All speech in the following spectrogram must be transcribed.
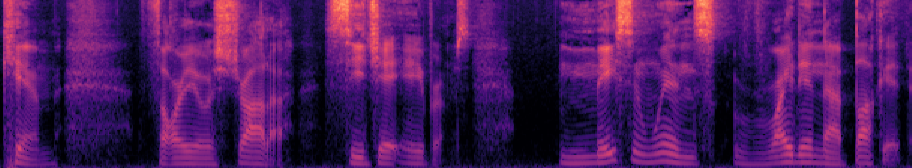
Kim, Thairo Estrada, CJ Abrams. Masyn Winn's right in that bucket.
